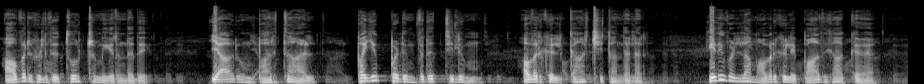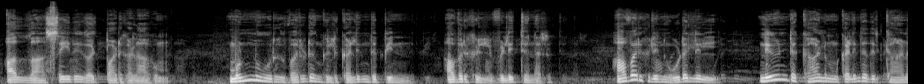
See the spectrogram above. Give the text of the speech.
அவர்களது தோற்றம் இருந்தது. யாரும் பார்த்தால் பயப்படும் விதத்திலும் அவர்கள் காட்சி தந்தனர். இதுவெல்லாம் அவர்களை பாதுகாக்க அல்லாஹ் செய்த ஏற்பாடுகளாகும். முன்னூறு வருடங்கள் கழிந்த பின் அவர்கள் விழித்தனர். அவர்களின் உடலில் நீண்ட காலம் கழிந்ததற்கான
